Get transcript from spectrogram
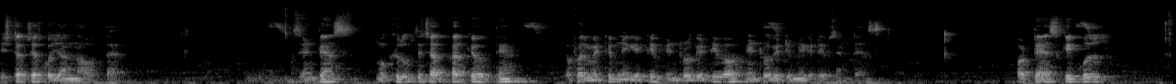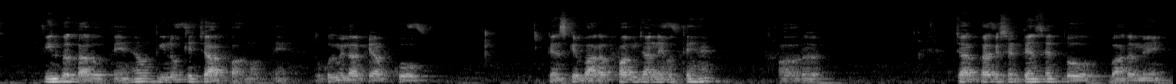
स्ट्रक्चर को जानना होता है। सेंटेंस मुख्य रूप से चार प्रकार के होते हैं। अफर्मेटिव नेगेटिव इंट्रोगेटिव और इंट्रोगेटिव नेगेटिव सेंटेंस और टेंस के कुल तीन प्रकार होते हैं और तीनों के चार फॉर्म होते हैं। तो कुल मिला के आपको टेंस के बारह फॉर्म जानने होते हैं और चार प्रकार के सेंटेंस हैं तो बारह में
